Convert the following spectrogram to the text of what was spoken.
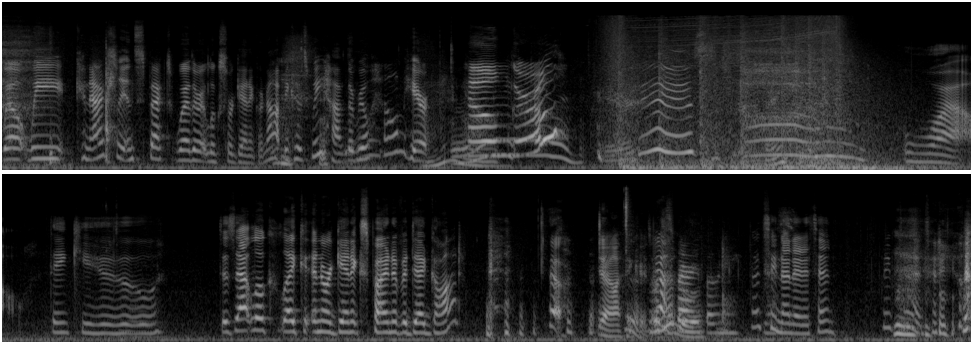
Well, we can actually inspect whether it looks organic or not because we have the real helm here. Helm girl. Here it is. wow. Thank you. Does that look like an organic spine of a dead god? Yeah, yeah, I think it It's does. very bony. I'd say 9 out of 10. Maybe 10 out of 10.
